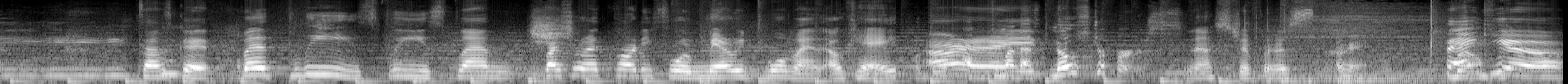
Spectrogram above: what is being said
Sounds good. But please, please plan bachelorette party for married woman, okay? I'll do, I'll do my best. No strippers. No strippers. Okay. Thank Boom. you.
